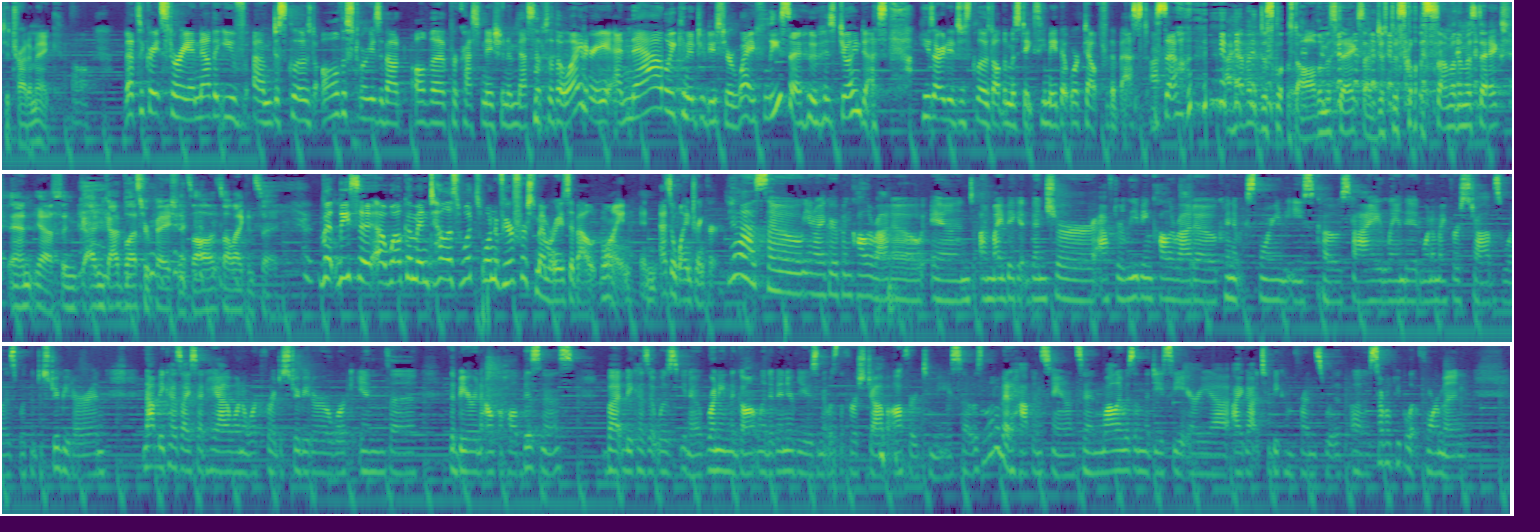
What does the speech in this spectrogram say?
to try to make. Oh, that's a great story. And now that you've um, disclosed all the stories about all the procrastination and mess ups of the winery, and now we can introduce your wife, Lisa, who has joined us. He's already disclosed all the mistakes he made that worked out for the best. I, so I haven't disclosed all the mistakes. I've just disclosed some of the mistakes. And yes, and God, and God bless your patience. All that's all I can say. But Lisa, uh, welcome and tell us what's one of your first memories about wine and as a wine drinker. Yeah, so you know, I grew up in Colorado, and on my big adventure after leaving Colorado, kind of exploring the East Coast, I landed. One of my first jobs was with a distributor, and not because I said, "Hey, I want to work for a distributor or work in the the beer and alcohol business." But because it was, you know, running the gauntlet of interviews and it was the first job offered to me. So it was a little bit of happenstance. And while I was in the DC area, I got to become friends with uh, several people at Foreman,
